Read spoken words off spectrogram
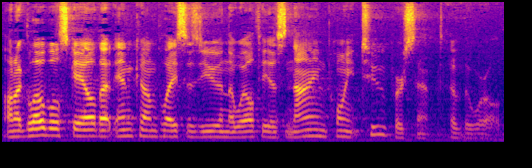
On a global scale, that income places you in the wealthiest 9.2% of the world,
